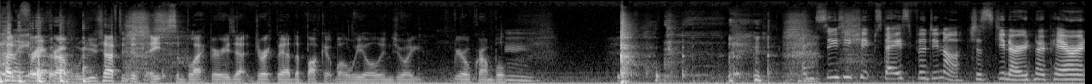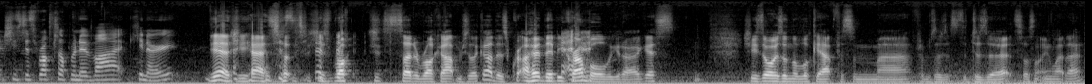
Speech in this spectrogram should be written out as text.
Totally. free crumble. You'd have to just eat some blackberries out directly out of the bucket while we all enjoy real crumble. Mm. And Susie Sheep stays for dinner. Just, you know, no parent. She's just rocked up on her bike, you know. Yeah, she has. she's rock. She decided to rock up, and she's like, "Oh, there's. Cr- I heard there'd be crumble." You know, I guess she's always on the lookout for some uh, from the the desserts or something like that.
